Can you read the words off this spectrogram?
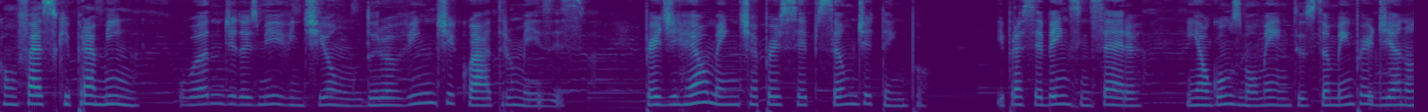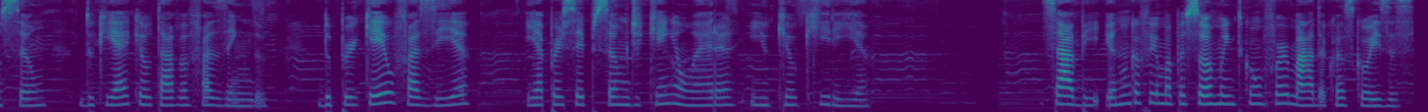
Confesso que para mim, o ano de 2021 durou 24 meses. Perdi realmente a percepção de tempo. E para ser bem sincera, em alguns momentos também perdi a noção do que é que eu estava fazendo, do porquê eu fazia e a percepção de quem eu era e o que eu queria. Sabe, eu nunca fui uma pessoa muito conformada com as coisas.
